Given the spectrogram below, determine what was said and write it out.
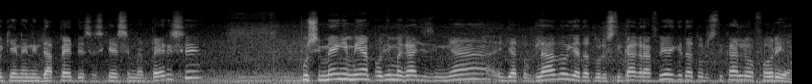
90% και 95% σε σχέση με πέρυσι που σημαίνει μια πολύ μεγάλη ζημιά για τον κλάδο, για τα τουριστικά γραφεία και τα τουριστικά λεωφορεία.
